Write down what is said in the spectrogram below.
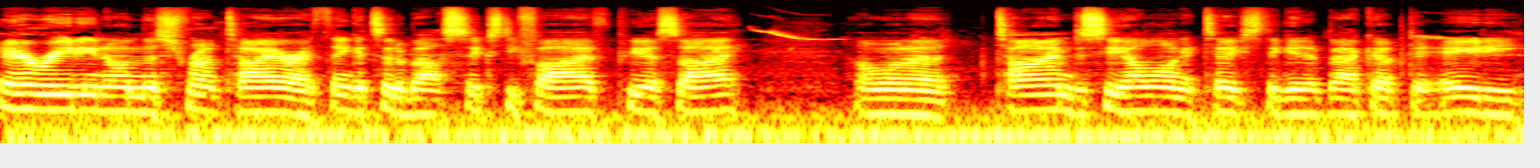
air reading on this front tire. I think it's at about 65 psi I. Want to time to see how long it takes to get it back up to 80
